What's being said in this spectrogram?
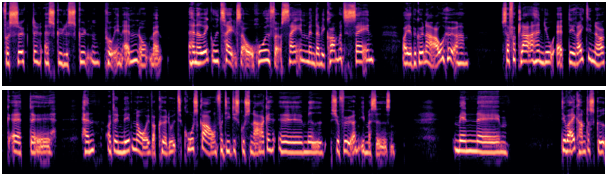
forsøgte at skylde skylden på en anden ung mand. Han havde jo ikke udtalt sig overhovedet før sagen, men da vi kommer til sagen, og jeg begynder at afhøre ham, så forklarer han jo, at det er rigtigt nok, at øh, han og den 19-årige var kørt ud til grusgraven, fordi de skulle snakke øh, med chaufføren i Mercedesen. Men øh, det var ikke ham, der skød.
